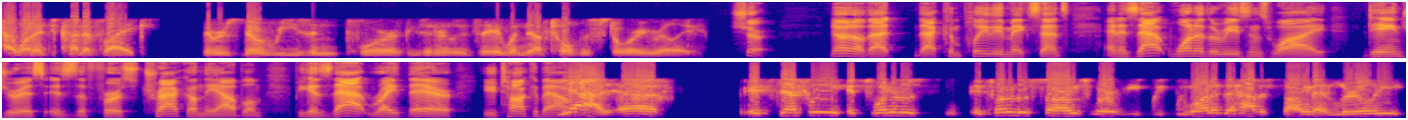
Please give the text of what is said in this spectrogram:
I wanted to kind of like there was no reason for these interludes. It wouldn't have told the story really. Sure. No, no, that that completely makes sense. And is that one of the reasons why Dangerous is the first track on the album? Because that right there, you talk about. Yeah, uh, it's definitely it's one of those it's one of those songs where we, we, we wanted to have a song that literally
